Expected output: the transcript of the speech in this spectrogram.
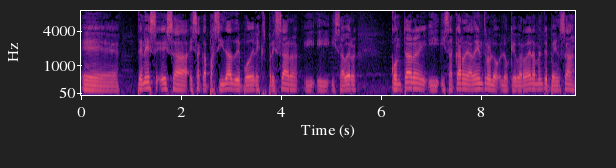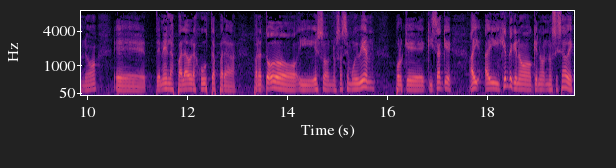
Eh, tenés esa, esa capacidad de poder expresar y, y, saber contar y, y, sacar de adentro lo, lo, que verdaderamente pensás, ¿no? Eh, tenés las palabras justas para, para todo y eso nos hace muy bien porque quizá que hay, hay gente que no, que no, no se sabe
